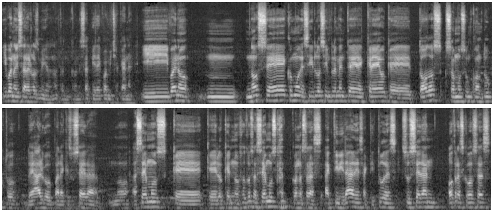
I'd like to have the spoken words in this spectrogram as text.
Y bueno, hice arreglos míos, ¿no? Con, con esa pirecua michoacana. Y bueno, mm, no sé cómo decirlo, simplemente creo que todos somos un conducto de algo para que suceda. ¿No? Hacemos que, que lo que nosotros hacemos con, nuestras actividades, actitudes, sucedan otras cosas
